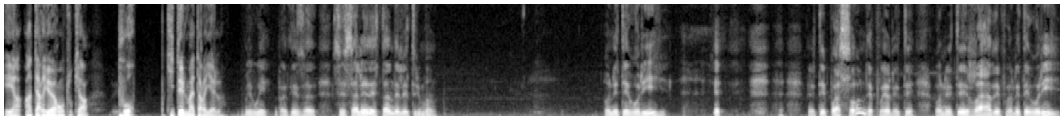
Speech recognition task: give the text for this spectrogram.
et intérieure en tout cas pour quitter le matériel. Mais oui, parce que c'est ça le destin de l'être humain. On était gorille, on était poisson, después on était, on était rat, después on était gorille.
